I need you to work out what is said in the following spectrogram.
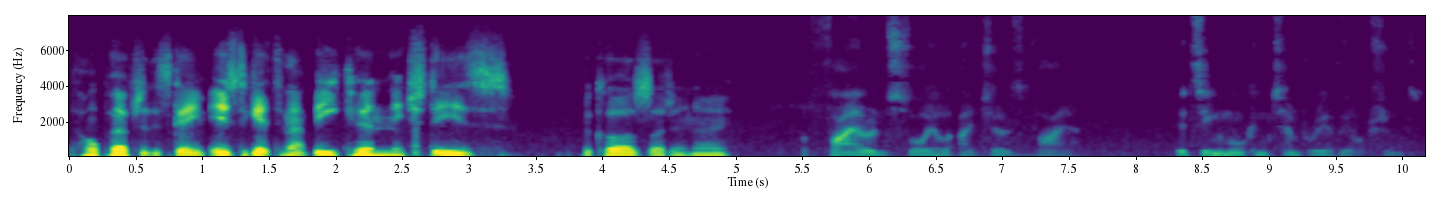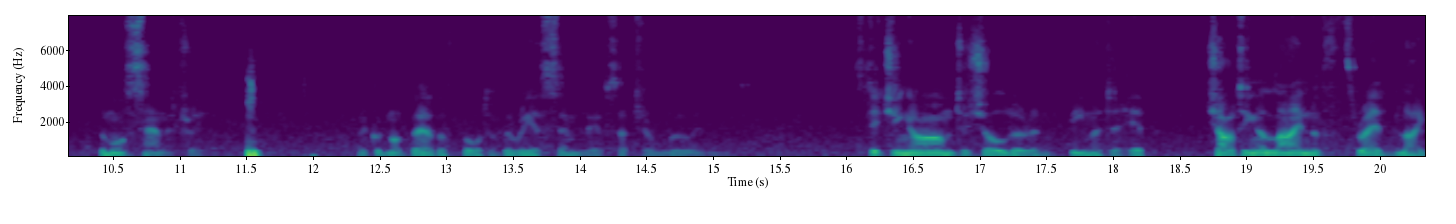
the whole purpose of this game is to get to that beacon. It just is. Because, I don't know. Fire and soil, I chose fire. It seemed the more contemporary of the options, the more sanitary. I could not bear the thought of the reassembly of such a ruin. Stitching arm to shoulder and femur to hip, charting a line of thread like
